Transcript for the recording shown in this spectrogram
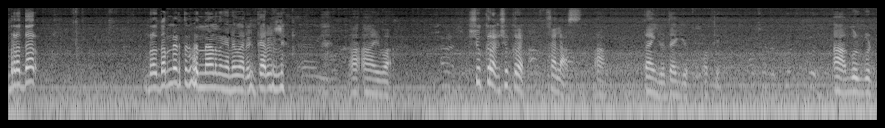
ബ്രദർ. ബ്രദറിന്റെ അടുത്ത് വന്നാണെന്ന് ഇങ്ങനെ പറയാൻ കാരണമില്ല ആ ആ ഇവ. ശുക്രൻ ശുക്രൻ. ഖലാസ് ആ thank you thank you okay ആ ഗുഡ് ഗുഡ്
